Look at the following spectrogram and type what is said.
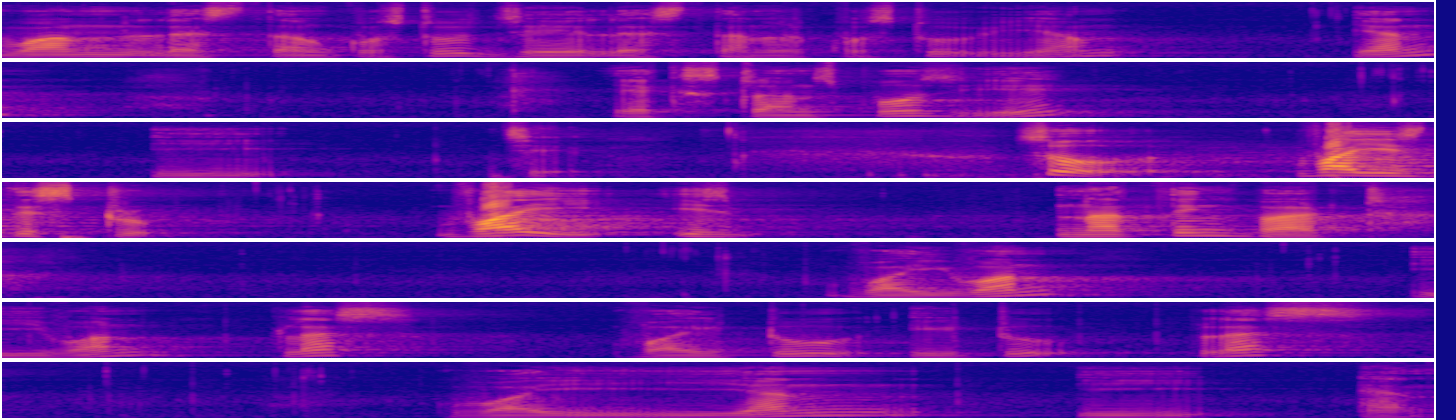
1 less than or equals to j less than or equals to m n x transpose A E j. So, why is this true? y is nothing but y1 E1 plus y2 E2 plus yn en.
